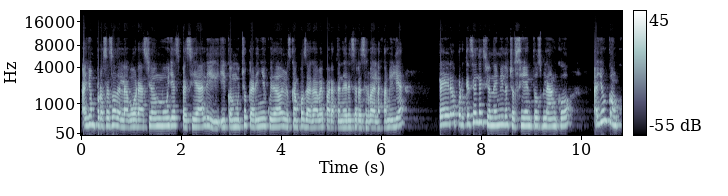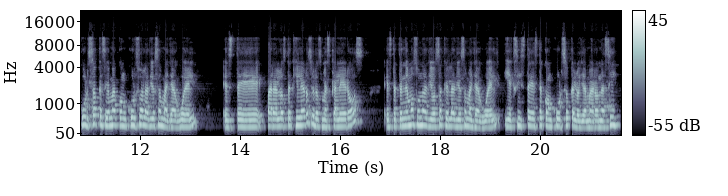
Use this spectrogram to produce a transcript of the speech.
hay un proceso de elaboración muy especial y, con mucho cariño y cuidado en los campos de agave para tener esa reserva de la familia. Pero, ¿por qué seleccioné 1800 blanco? Hay un concurso que se llama Concurso a la Diosa Mayagüel, este, para los tequileros y los mezcaleros. este, tenemos una diosa que es la diosa Mayagüel y existe este concurso que lo llamaron así.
